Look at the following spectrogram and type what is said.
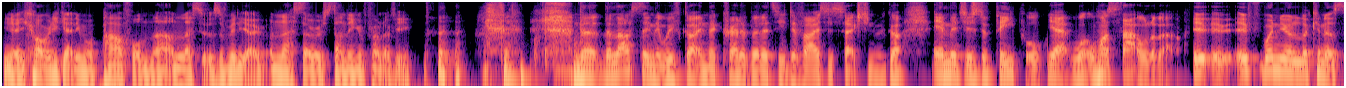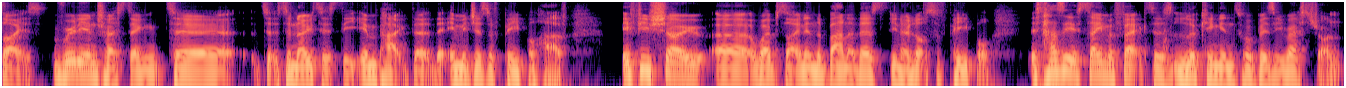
you know, you can't really get any more powerful than that unless it was a video, unless they were standing in front of you. the the last thing that we've got in the credibility devices section, we've got images of people. Yeah, what, what's that all about? If, if, when you're looking at sites, really interesting to, to to notice the impact that the images of people have. If you show a website and in the banner there's you know lots of people, this has the same effect as looking into a busy restaurant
